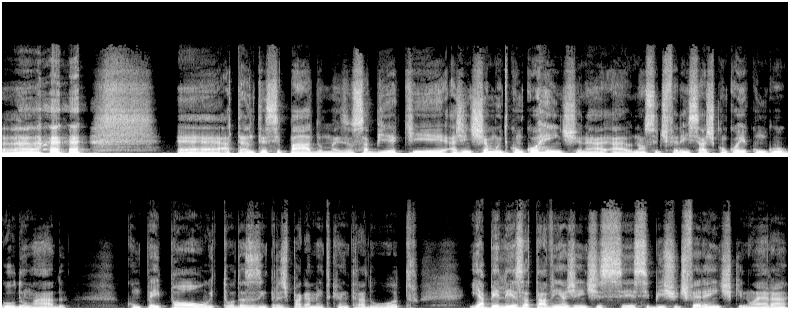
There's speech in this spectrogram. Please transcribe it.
Ah, é, até antecipado, mas eu sabia que a gente tinha muito concorrente, né? A- O nosso diferencial de concorrer com o Google de um lado, com o PayPal e todas as empresas de pagamento que iam entrar do outro. E a beleza estava em a gente ser esse bicho diferente, que não era.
